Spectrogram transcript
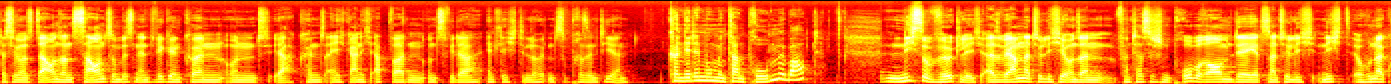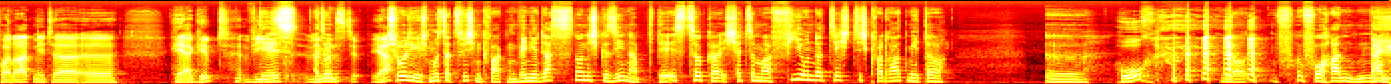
dass wir uns da unseren Sound so ein bisschen entwickeln können und ja, können es eigentlich gar nicht abwarten, uns wieder endlich den Leuten zu präsentieren. Könnt ihr denn momentan proben überhaupt? Nicht so wirklich. Also wir haben natürlich hier unseren fantastischen Proberaum, der jetzt natürlich nicht 100 Quadratmeter äh, hergibt. Wie Der ist, wie also, ja? Entschuldige, ich muss dazwischen quacken. Wenn ihr das noch nicht gesehen habt, der ist circa, ich schätze mal 460 Quadratmeter äh, hoch. ja, vorhanden. Nein,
